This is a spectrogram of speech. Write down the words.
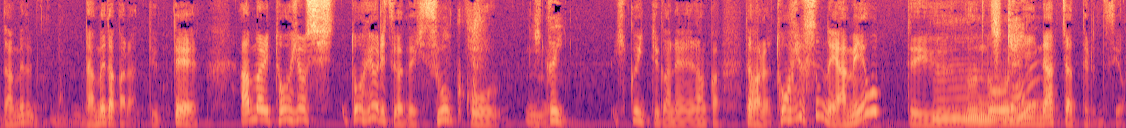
ダメだめだからって言ってあんまり投票し投票率がねすごくこう低い。低いっていうかねなんかだから投票するのやめようっていう運動になっちゃってるんですよ。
